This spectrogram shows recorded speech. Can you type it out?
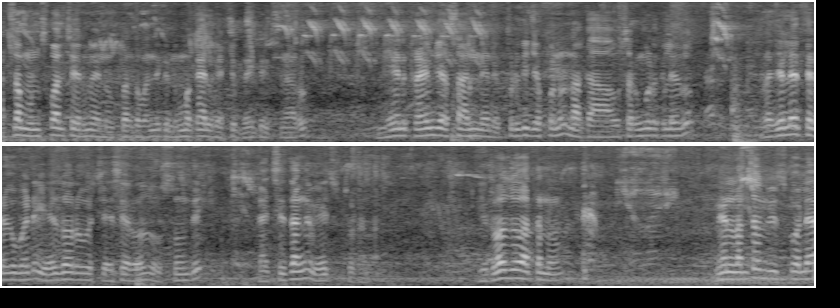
అట్లా మున్సిపల్ చైర్మన్ కొంతమందికి నిమ్మకాయలు కట్టి బయట ఇచ్చినారు నేను క్రైమ్ చేస్తానని నేను ఎప్పటికీ చెప్పను. నాకు ఆ అవసరం కూడా లేదు. ప్రజలే తిరగబడి ఏదో రోజు చేసే రోజు వస్తుంది. ఖచ్చితంగా వేచి చూడాలి. ఈరోజు అతను నేను లంచం తీసుకోలే.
